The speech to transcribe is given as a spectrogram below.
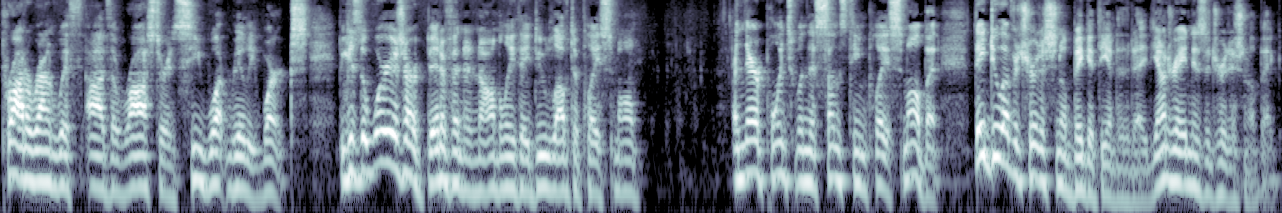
prod around with uh, the roster and see what really works. Because the Warriors are a bit of an anomaly. They do love to play small. And there are points when the Suns team plays small, but they do have a traditional big at the end of the day. DeAndre Ayton is a traditional big.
